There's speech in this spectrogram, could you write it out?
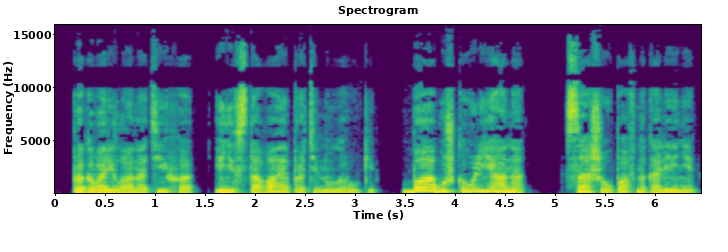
— проговорила она тихо и, не вставая, протянула руки. «Бабушка Ульяна!» Саша, упав на колени,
